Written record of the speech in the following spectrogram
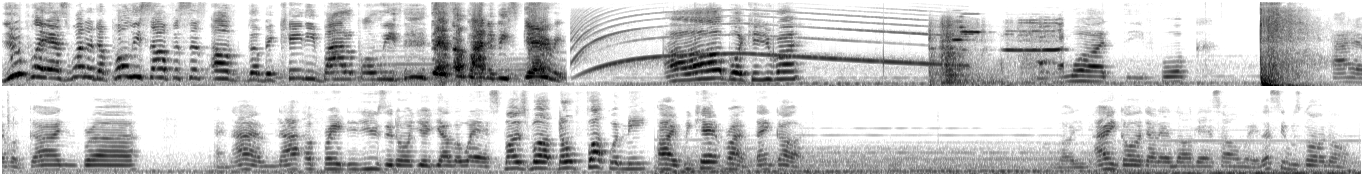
You play as one of the police officers of the Bikini Bottom Police. This is about to be scary. Oh boy, can you run? What the fuck? I have a gun, bruh. And I am not afraid to use it on your yellow ass. SpongeBob, don't fuck with me. Alright, we can't run, thank God. I ain't going down that long ass hallway. Let's see what's going on.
